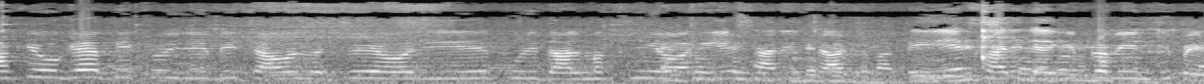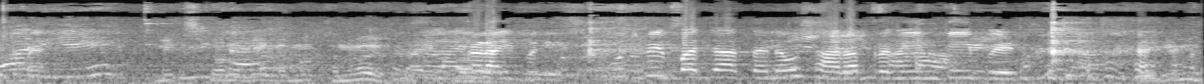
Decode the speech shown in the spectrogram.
खा के हो गया देखो ये भी चावल बचे और ये पूरी दाल मखनी और ये सारी चार चपाते ये सारी जाएगी प्रवीण की पेट में। मिक्स करोगे कढ़ाई पनीर कुछ भी बच जाता है ना वो सारा प्रवीण के ही पेट में जाता है। मैं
